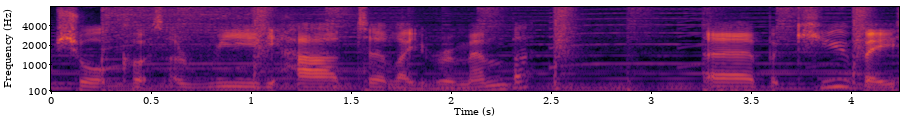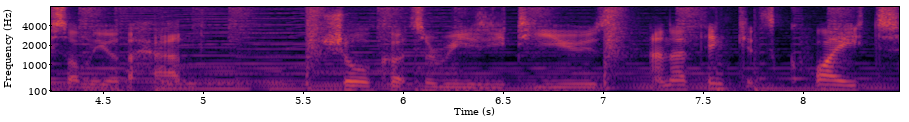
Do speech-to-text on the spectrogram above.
shortcuts are really hard to like remember. Uh, but Cubase, on the other hand, shortcuts are easy to use, and I think it's quite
